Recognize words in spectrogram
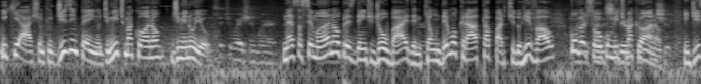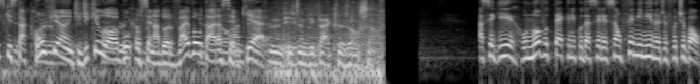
e que acham que o desempenho de Mitch McConnell diminuiu. Nesta semana, o presidente Joe Biden, que é um democrata, partido rival, conversou com Mitch McConnell e disse que está confiante de que logo o senador vai voltar a ser o que era. A seguir, o novo técnico da seleção feminina de futebol.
